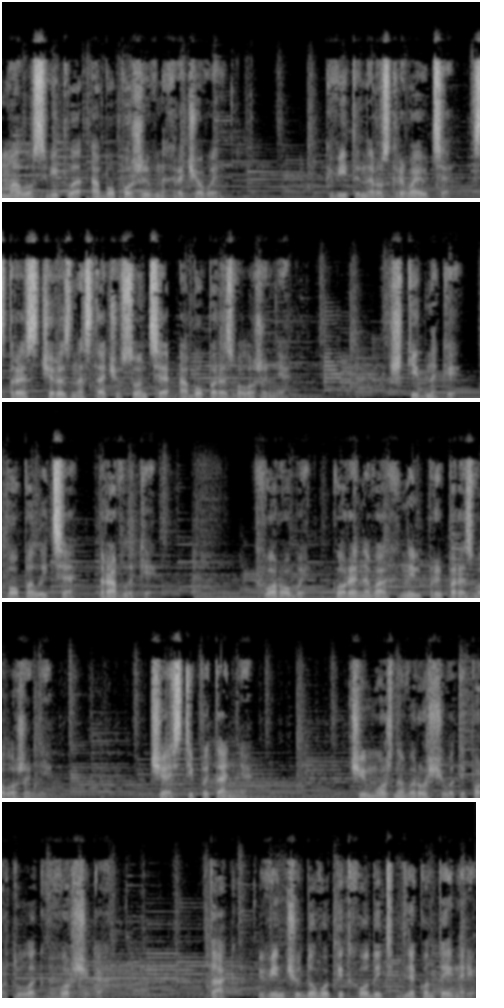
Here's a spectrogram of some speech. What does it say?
мало світла або поживних речовин. Квіти не розкриваються, стрес через нестачу сонця або перезволоження. Шкідники, попелиця, равлики. Хвороби, коренева гниль при перезволоженні. Часті питання. Чи можна вирощувати портулак в горщиках? Так, він чудово підходить для контейнерів.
